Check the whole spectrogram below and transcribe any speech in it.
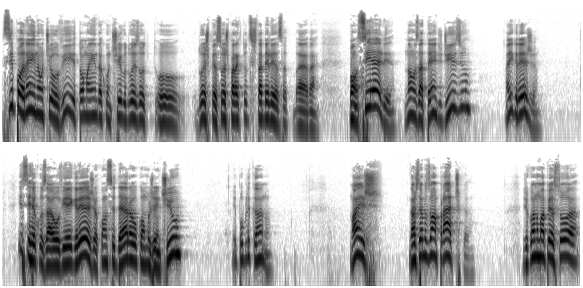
se porém não te ouvir, toma ainda contigo duas, ou, ou, duas pessoas para que tudo se estabeleça. Bom, se ele não os atende, diz-o a igreja. E se recusar a ouvir a igreja, considera-o como gentil e publicano. Nós, nós temos uma prática de quando uma pessoa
